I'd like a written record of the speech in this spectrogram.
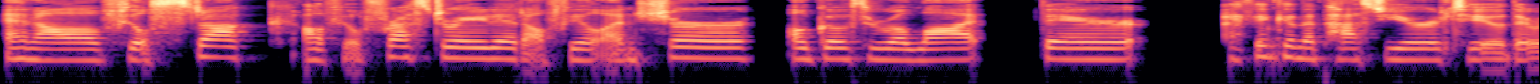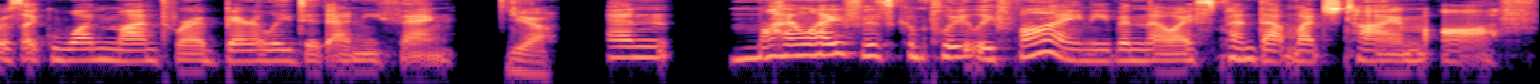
and I'll feel stuck, I'll feel frustrated, I'll feel unsure, I'll go through a lot. There I think in the past year or two there was like one month where I barely did anything. yeah. And my life is completely fine, even though I spent that much time off.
